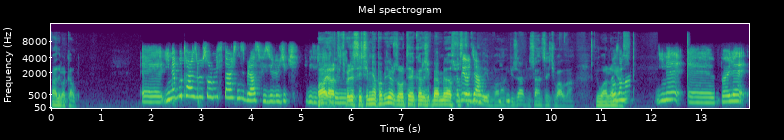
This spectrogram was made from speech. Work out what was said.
Hadi bakalım. Ee, yine bu tarz bir soru mu isterseniz biraz fizyolojik bilgilere Hayır artık döneyim. böyle seçim yapabiliyoruz. Ortaya karışık ben biraz Tabii fıstık falan. Güzel. Sen seç valla. Yuvarla O gelsin. zaman yine e, böyle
